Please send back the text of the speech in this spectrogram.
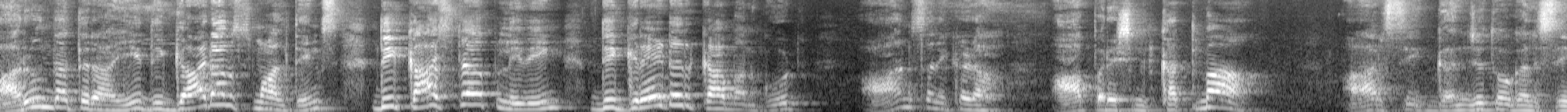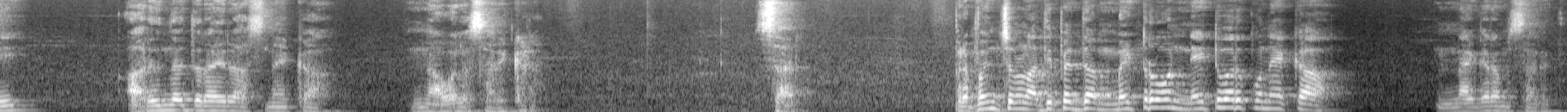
Arundhati Roy the god of small things the cost of living the greater common good. Answer ఇక్కడ ఆపరేషన్ కత్మా. ఆర్సి గంజుతో కలిసి అరుంధతి రాయ్ రాసిన యొక్క నవల సార్ ఇక్కడ. సార్ ప్రపంచంలో అతిపెద్ద మెట్రో నెట్వర్క్ ఉన్న యొక్క నగరం సార్ ఇది.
